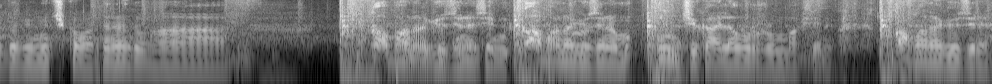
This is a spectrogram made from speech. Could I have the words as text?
Şurada bir mınçıka vardı. Nerede o? Ha. Kafana gözüne senin. Kafana gözüne mınçıkayla vururum bak senin. Kafana gözüne.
